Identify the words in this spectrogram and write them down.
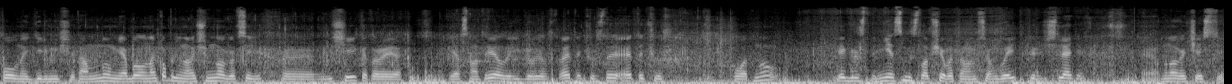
полное дерьмище. Там, ну, у меня было накоплено очень много всяких э, вещей, которые я смотрел и говорил, что это чушь, это чушь. Вот, ну, я говорю, что нет смысла вообще об этом всем говорить, перечислять их. Э, много чести.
